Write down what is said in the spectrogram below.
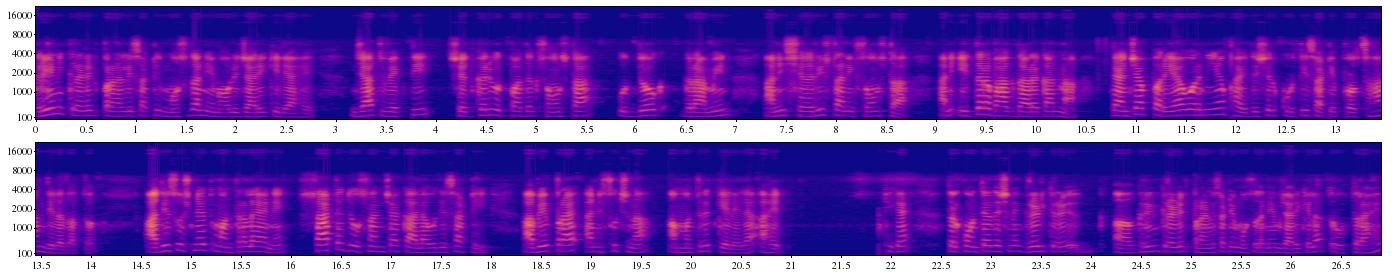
ग्रीन क्रेडिट प्रणालीसाठी मसुदा नियमावली जारी केली आहे ज्यात व्यक्ती शेतकरी उत्पादक संस्था उद्योग ग्रामीण आणि शहरी स्थानिक संस्था आणि इतर भागधारकांना त्यांच्या पर्यावरणीय फायदेशीर कृतीसाठी प्रोत्साहन दिलं जातं. अधिसूचनेत मंत्रालयाने साठ दिवसांच्या कालावधीसाठी अभिप्राय आणि सूचना आमंत्रित केलेल्या आहेत. ठीक आहे? तर कोणत्या देशाने ग्रीड क्रेडिट ग्रीन क्रेडिट प्रणालीसाठी मसुदा नियम जारी केला? तर उत्तर आहे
